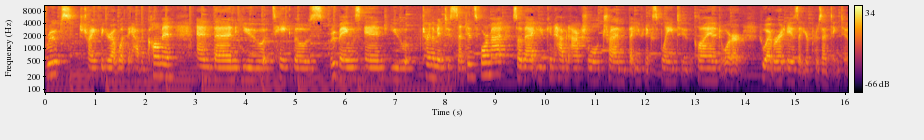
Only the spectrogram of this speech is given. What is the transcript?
groups to try and figure out what they have in common and then you take those groupings and you turn them into sentence format so that you can have an actual trend that you can explain to the client or whoever it is that you're presenting to.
